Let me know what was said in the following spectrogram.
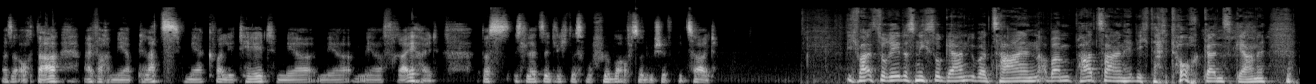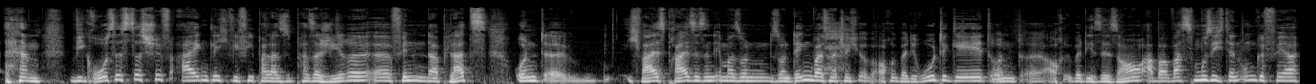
Also auch da einfach mehr Platz, mehr Qualität, mehr, mehr, mehr Freiheit. Das ist letztendlich das, wofür man auf so einem Schiff bezahlt. Ich weiß, du redest nicht so gern über Zahlen, aber ein paar Zahlen hätte ich dann doch ganz gerne. Ähm, wie groß ist das Schiff eigentlich? Wie viele Passagiere äh, finden da Platz? Und äh, ich weiß, Preise sind immer so ein, so ein Ding, weil es natürlich auch über die Route geht ja. und äh, auch über die Saison. Aber was muss ich denn ungefähr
